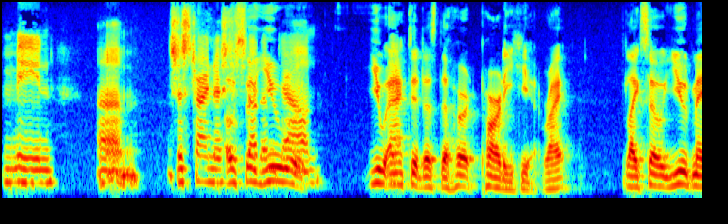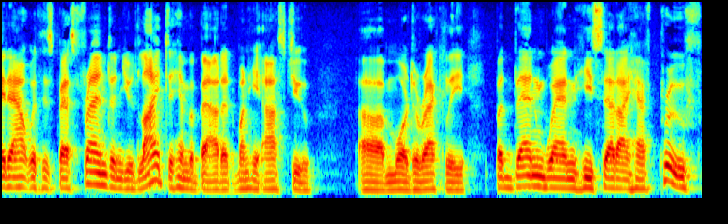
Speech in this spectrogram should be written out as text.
mean um, just trying to Oh, so shut him you were- down. You acted as the hurt party here, right? Like, so you'd made out with his best friend, and you'd lied to him about it when he asked you uh, more directly. But then, when he said, "I have proof,"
